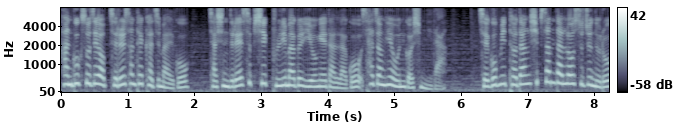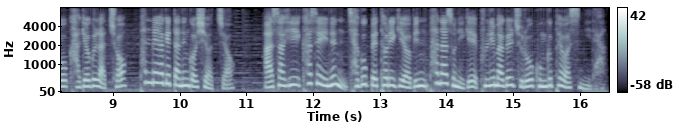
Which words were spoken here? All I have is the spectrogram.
한국 소재 업체를 선택하지 말고 자신들의 습식 분리막을 이용해 달라고 사정해 온 것입니다. 제곱미터당 13달러 수준으로 가격을 낮춰 판매하겠다는 것이었죠. 아사히 카세이는 자국 배터리 기업인 파나소닉에 분리막을 주로 공급해 왔습니다.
